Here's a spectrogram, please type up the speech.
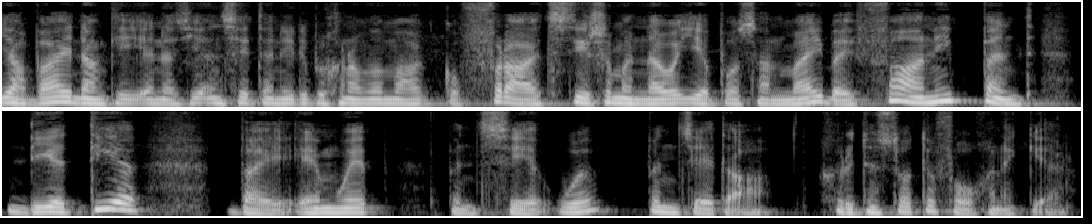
Ja, baie dankie. En as jy inset in hierdie program wil maak of vra, stuur sommer nou 'n e-pos aan my by fani.dt by mweb.co.za. Groetens tot 'n volgende keer.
